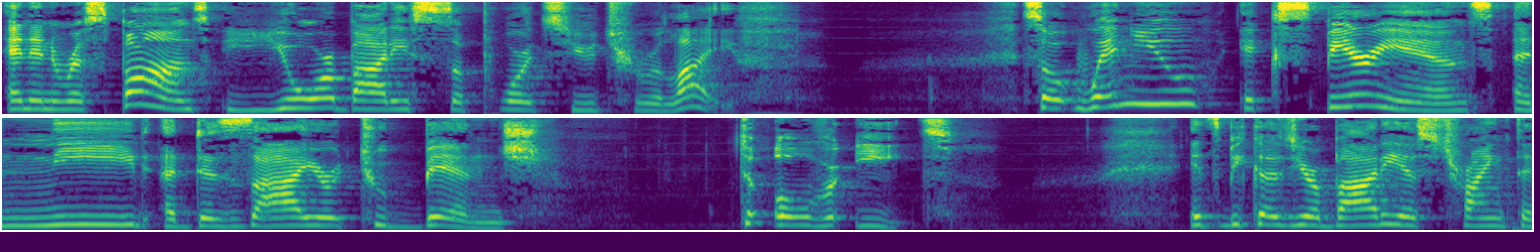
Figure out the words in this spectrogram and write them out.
And in response, your body supports you through life. So when you experience a need, a desire to binge, to overeat, it's because your body is trying to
